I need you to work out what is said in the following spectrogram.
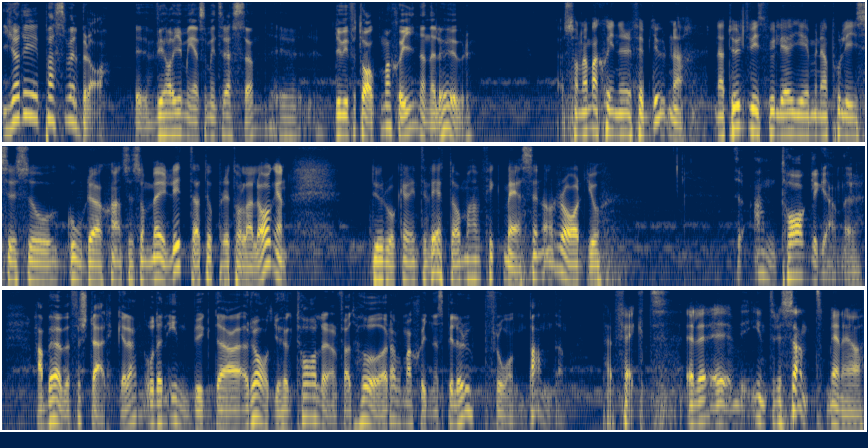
Ja, det passar väl bra. Vi har gemensamma intressen. Du vill få tag på maskinen, eller hur? Sådana maskiner är förbjudna. Naturligtvis vill jag ge mina poliser så goda chanser som möjligt att upprätthålla lagen. Du råkar inte veta om han fick med sig någon radio? Antagligen. Han behöver förstärkaren och den inbyggda radiohögtalaren för att höra vad maskinen spelar upp från banden. Perfekt. Eller eh, intressant menar jag.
